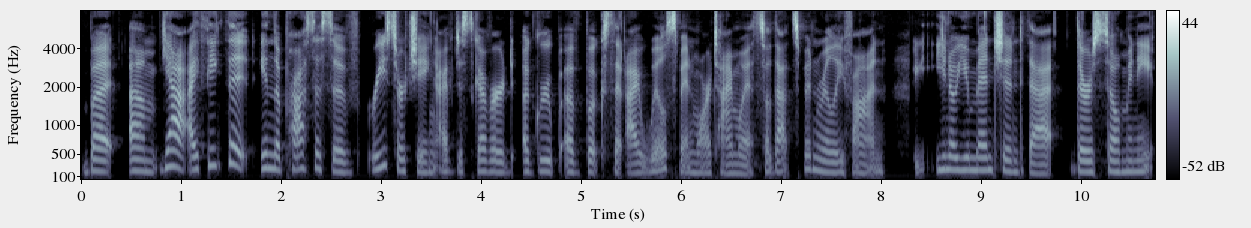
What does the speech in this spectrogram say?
But um, yeah, I think that in the process of researching, I've discovered a group of books that I will spend more time with. So that's been really fun you know you mentioned that there's so many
